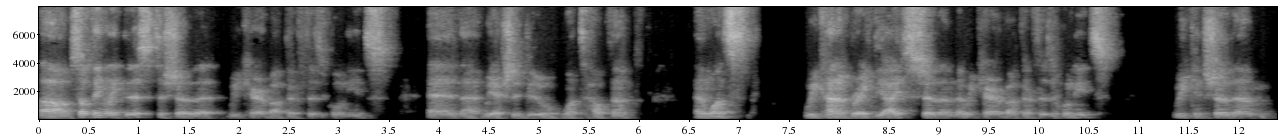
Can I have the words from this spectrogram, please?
Um, something like this to show that we care about their physical needs and that we actually do want to help them. And once we kind of break the ice, show them that we care about their physical needs. We can show them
